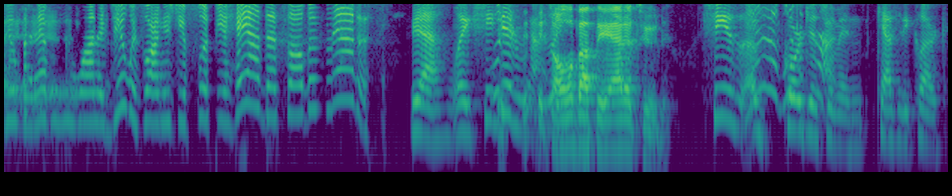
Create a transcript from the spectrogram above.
do whatever you want to do as long as you flip your hair. That's all that matters. yeah, like she did. It's like, all about the attitude. She is Yeah, a look gorgeous woman, Cassidy Clark.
